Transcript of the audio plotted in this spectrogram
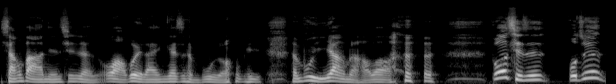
想法的年轻人，哇，未来应该是很不容易、很不一样的，好不好？不过其实我觉得，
